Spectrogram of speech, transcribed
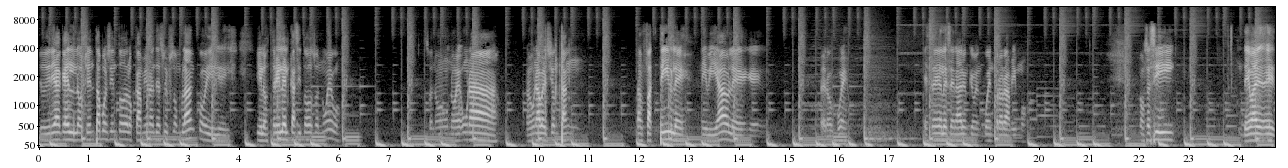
yo diría que el 80% de los camiones de Swift son blancos y, los trailers casi todos son nuevos. No, es una no es una versión tan tan factible ni viable pero pues ese es el escenario en que me encuentro ahora mismo no sé si deba, eh,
